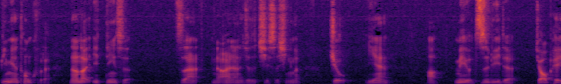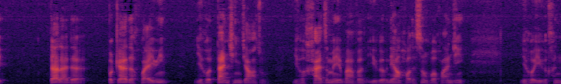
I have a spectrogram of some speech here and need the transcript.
避免痛苦的，那那一定是自然而然的就是及时行乐、酒烟啊，没有自律的交配带来的不该的怀孕，以后单亲家族。以后孩子没有办法一个良好的生活环境，以后一个很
